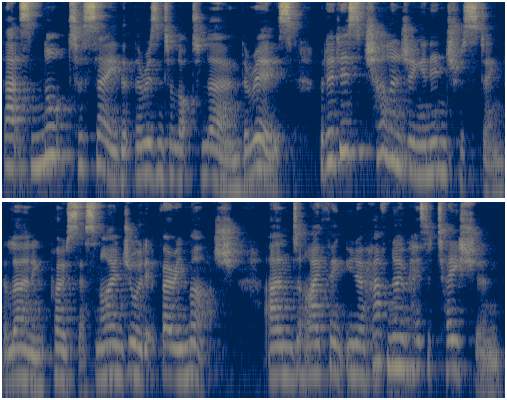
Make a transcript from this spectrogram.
That's not to say that there isn't a lot to learn, there is, but it is challenging and interesting, the learning process, and I enjoyed it very much. And I think, you know, have no hesitation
